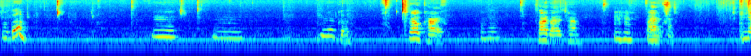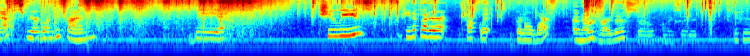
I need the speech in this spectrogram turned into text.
They're good. Mmm. Mmm. They're good. Okay. Mm-hmm. Five out of ten. Mm-hmm. Five Next. out of 10. Next, we are going to be trying the Chewy's peanut butter chocolate granola bar. I've never tried this, so I'm excited. Mm-hmm.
